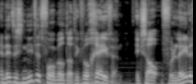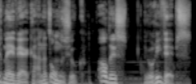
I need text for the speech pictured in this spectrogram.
en dit is niet het voorbeeld dat ik wil geven. Ik zal volledig meewerken aan het onderzoek. Aldus, Juri Vips.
